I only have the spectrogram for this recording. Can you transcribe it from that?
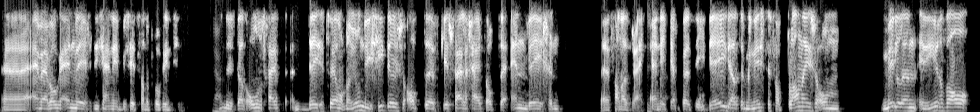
Uh, en we hebben ook N-wegen die zijn in bezit van de provincie. Ja. Dus dat onderscheid, deze 200 miljoen, die ziet dus op de verkeersveiligheid op de N-wegen uh, van het Rijk. En ik heb het idee dat de minister van plan is om middelen in ieder geval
